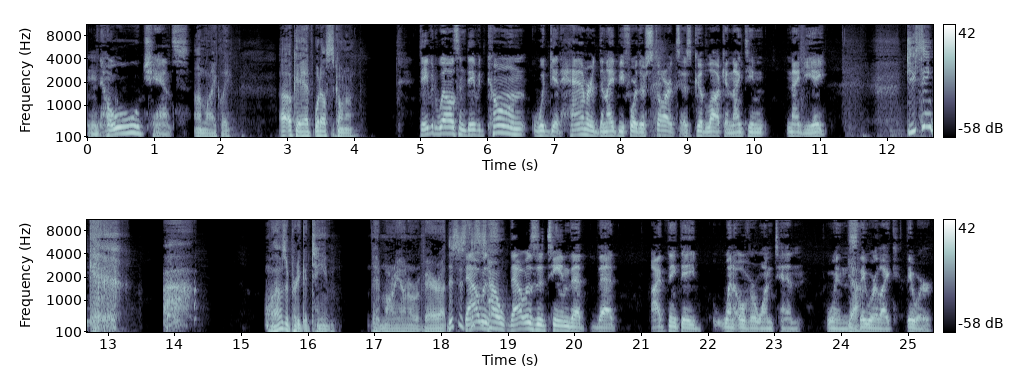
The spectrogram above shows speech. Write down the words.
No chance. Unlikely. Uh, okay, Ed. What else is going on? David Wells and David Cone would get hammered the night before their starts as good luck in 1998. Do you think? Uh, well, that was a pretty good team. They had Mariano Rivera. This is that this was is how that was a team that that I think they went over 110 wins. Yeah. They were like they were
